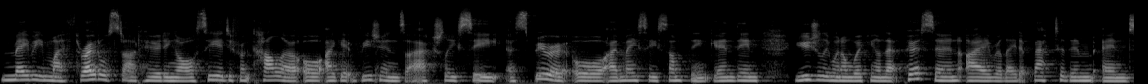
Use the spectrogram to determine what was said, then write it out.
maybe my throat will start hurting, or I'll see a different color, or I get visions. I actually see a spirit, or I may see something. And then, usually, when I'm working on that person, I relate it back to them and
